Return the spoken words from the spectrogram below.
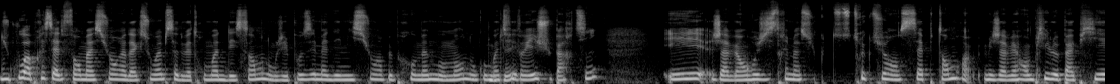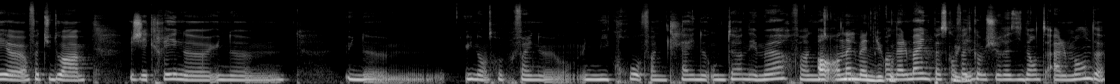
Du coup, après cette formation en rédaction web, ça devait être au mois de décembre. Donc, j'ai posé ma démission à peu près au même moment. Donc, au mois de février, je suis partie. Et j'avais enregistré ma structure en septembre. Mais j'avais rempli le papier. Euh, en fait, tu dois. J'ai créé une, une, une une entreprise, enfin une, une, micro, enfin une kleine Unternehmer. En, en, Allemagne, du coup. En Allemagne, parce qu'en fait, comme je suis résidente allemande,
